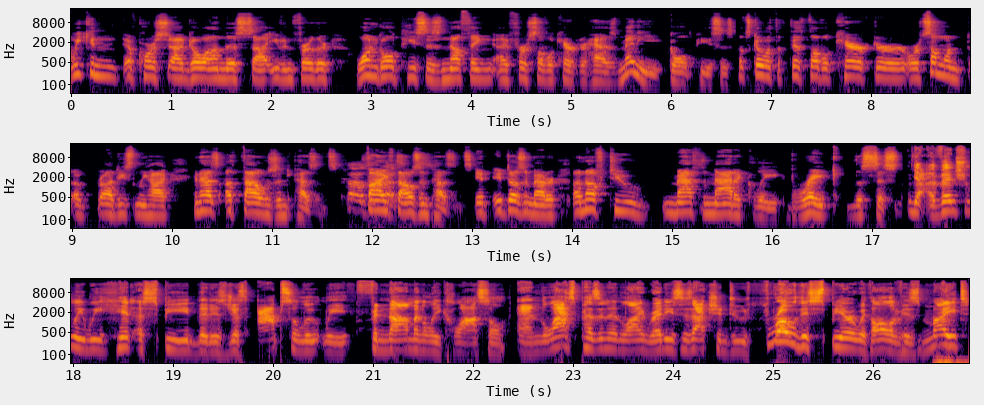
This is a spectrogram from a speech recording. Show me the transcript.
we can, of course, uh, go on this uh, even further. One gold piece is nothing. A first level character has many gold pieces. Let's go with the fifth level character or someone uh, decently high and has a thousand peasants. Five thousand peasants. It, it doesn't matter. Enough to mathematically break the system. Yeah, eventually we hit a speed that is just absolutely phenomenally colossal. And the last peasant in line readies his action to throw this spear with all of his might.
